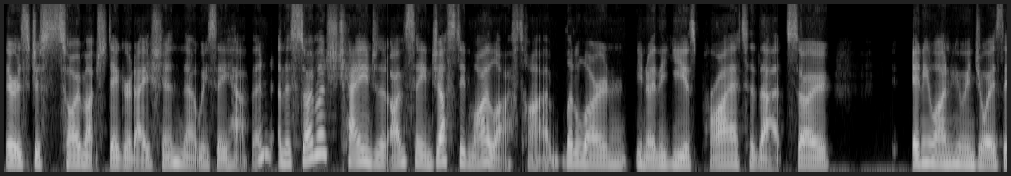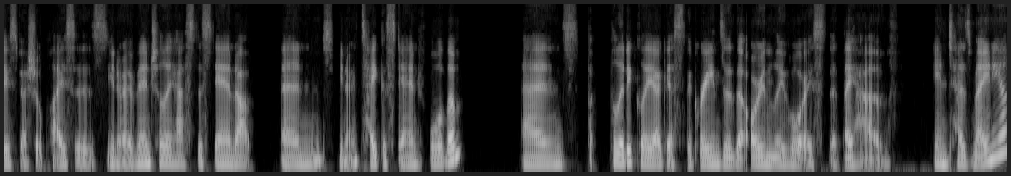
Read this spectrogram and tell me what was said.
there is just so much degradation that we see happen. And there's so much change that I've seen just in my lifetime, let alone, you know, the years prior to that. So, anyone who enjoys these special places, you know, eventually has to stand up and, you know, take a stand for them. And p- politically, I guess the Greens are the only voice that they have in Tasmania.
